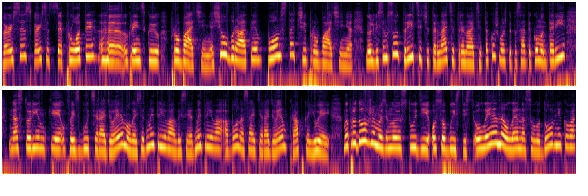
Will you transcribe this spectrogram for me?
versus, versus – це проти е, українською пробачення. Що обирати? Помста чи пробачення? 0800 30 14 13. Також можете писати коментарі на сторінки у Фейсбуці Радіо М Олеся Дмитрієва, Олесія Дмитрієва або на сайті radio.m.ua. Ми продовжуємо зі мною в студії особистість Олена, Олена Солодовнікова,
